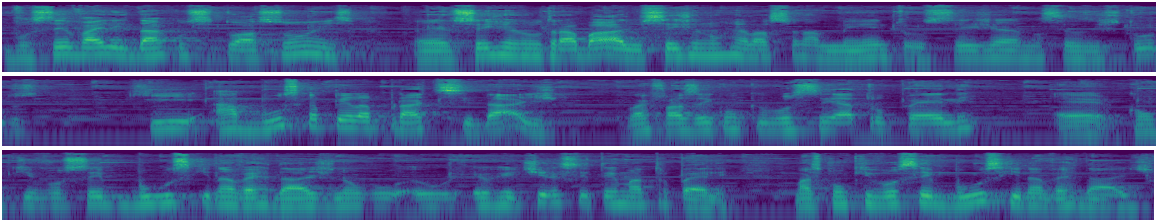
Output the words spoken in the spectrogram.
você vai lidar com situações, é, seja no trabalho, seja no relacionamento, seja nos seus estudos, que a busca pela praticidade vai fazer com que você atropele, é, com que você busque, na verdade, não, eu, eu retiro esse termo atropele, mas com que você busque, na verdade,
